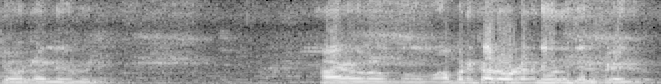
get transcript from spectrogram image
జవహర్లాల్ నెహ్రూని ఆయన అమెరికాలో ఉండగా నెహ్రూ చనిపోయాడు.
